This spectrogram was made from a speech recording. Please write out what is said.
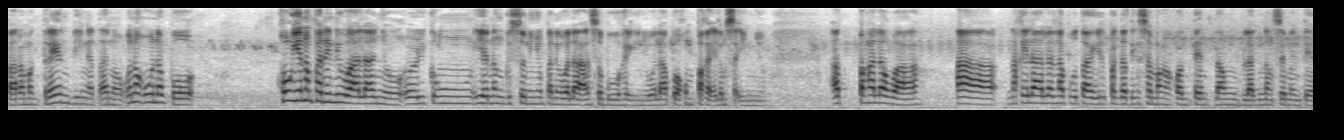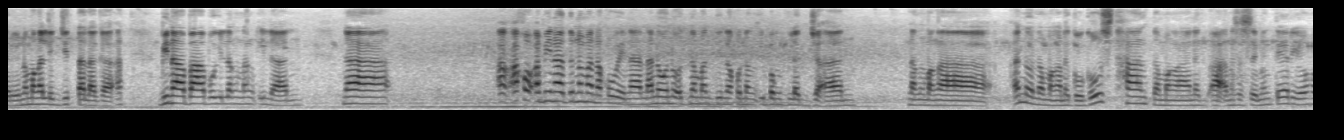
para mag-trending at ano. Unang-una po, kung yan ang paniniwala nyo or kung yan ang gusto ninyong paniwalaan sa buhay niyo, wala po akong pakialam sa inyo. At pangalawa, ah, nakilala na po tayo pagdating sa mga content ng vlog ng sementeryo na mga legit talaga at binababoy lang ng ilan na ako aminado naman ako eh na nanonood naman din ako ng ibang vlog diyan ng mga ano ng mga nag-ghost hunt, ng mga nag-aano sa sementeryo.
